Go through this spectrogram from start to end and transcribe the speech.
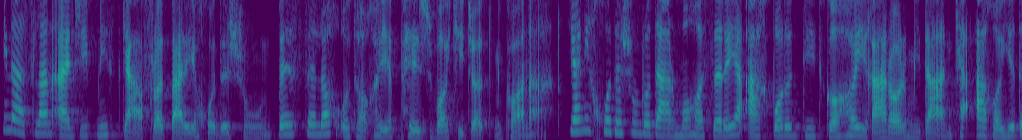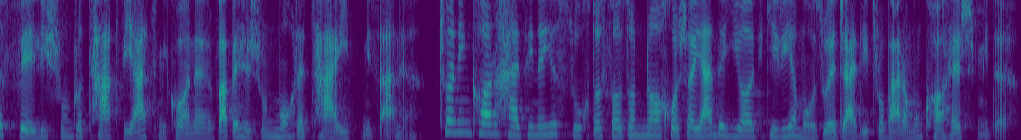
این اصلا عجیب نیست که افراد برای خودشون به اصطلاح اتاقهای پژواک ایجاد می‌کنن. یعنی خودشون رو در محاصره اخبار و دیدگاههایی قرار میدن که عقاید فعلیشون رو تقویت می‌کنه و بهشون مهر تایید می‌زنه. چون این کار هزینه سوخت و ساز و ناخوشایند یادگیری موضوع جدید رو برامون کاهش میده.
